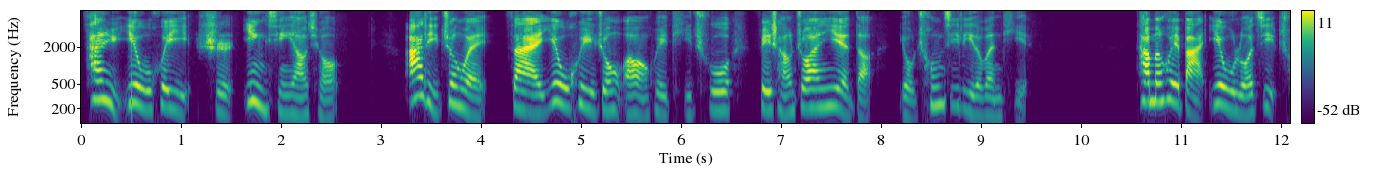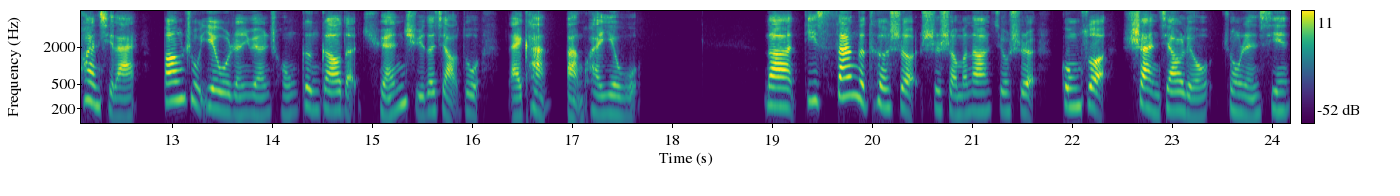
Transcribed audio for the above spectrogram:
参与业务会议是硬性要求。阿里政委在业务会议中往往会提出非常专业的、有冲击力的问题，他们会把业务逻辑串起来，帮助业务人员从更高的全局的角度来看板块业务。那第三个特色是什么呢？就是工作善交流、重人心。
